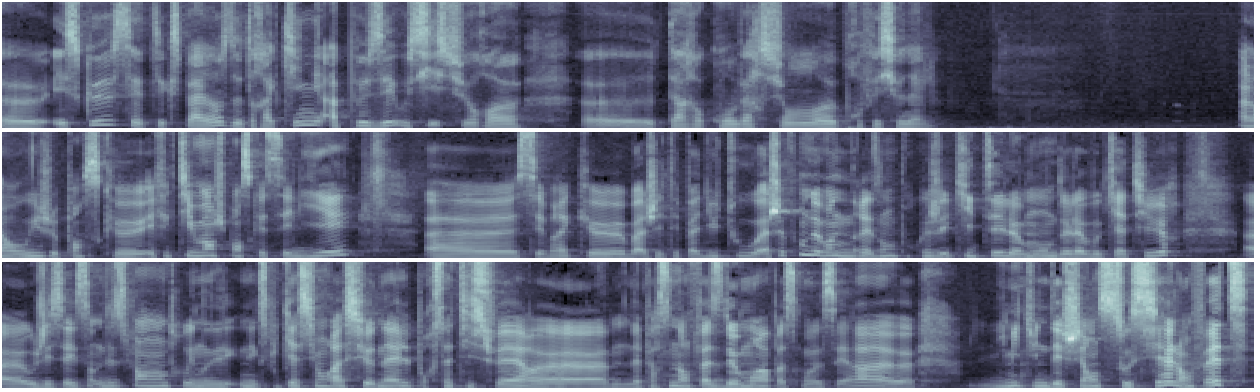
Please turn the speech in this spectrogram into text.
Est-ce que cette expérience de tracking a pesé aussi sur ta reconversion professionnelle? Alors oui, je pense que effectivement, je pense que c'est lié. Euh, c'est vrai que bah, j'étais pas du tout. À chaque fois, on me demande une raison pour que j'ai quitté le monde de l'avocature, euh, où j'essaye désespérément de trouver une, explication rationnelle pour satisfaire euh, la personne en face de moi, parce qu'on c'est ah, limite une déchéance sociale en fait.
